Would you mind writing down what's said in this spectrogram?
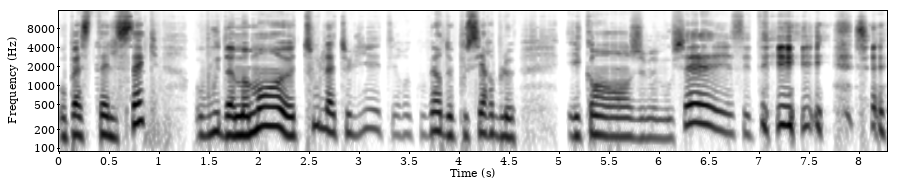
au pastel sec, au bout d'un moment, euh, tout l'atelier était recouvert de poussière bleue. Et quand je me mouchais, c'était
